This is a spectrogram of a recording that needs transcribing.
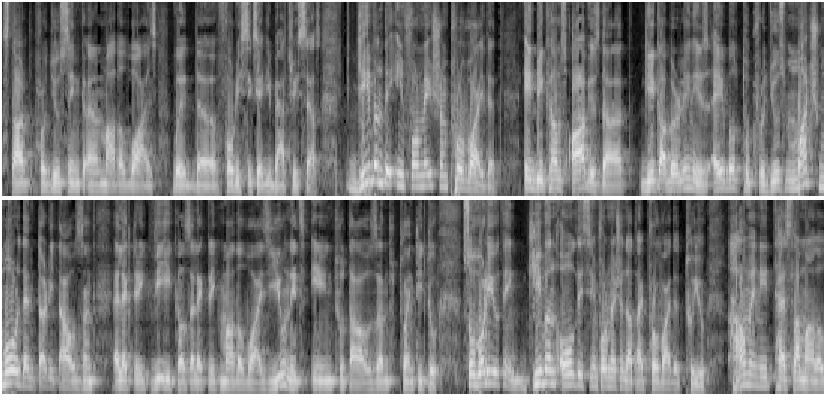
start producing uh, Model Ys with the 4680 battery cells. Given the information provided, it becomes obvious that Giga Berlin is able to produce much more than 30,000 electric vehicles, electric Model Ys units in 2022. So what do you think? Given all this information that I provided to you, how many Tesla Model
